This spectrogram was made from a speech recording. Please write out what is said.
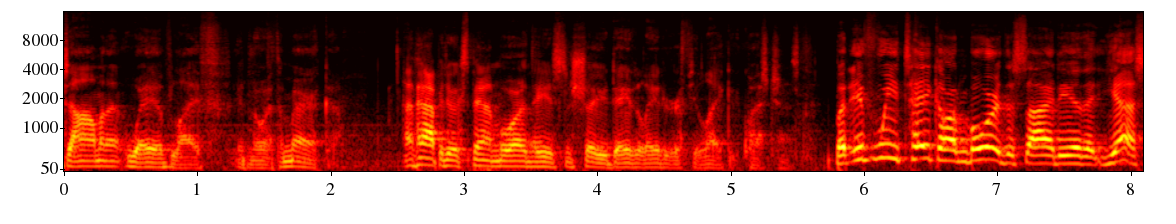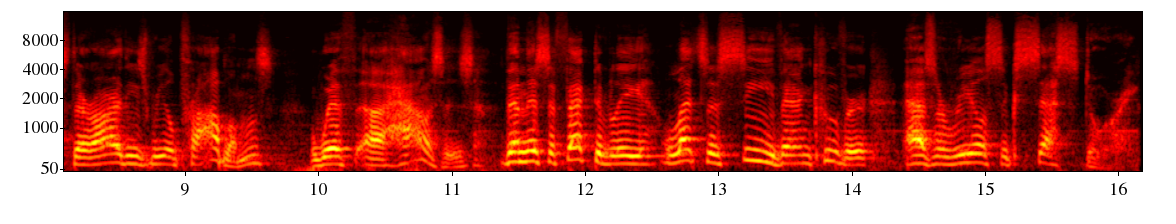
dominant way of life in North America. I'm happy to expand more on these and show you data later if you like questions. But if we take on board this idea that yes, there are these real problems, with uh, houses, then this effectively lets us see Vancouver as a real success story.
